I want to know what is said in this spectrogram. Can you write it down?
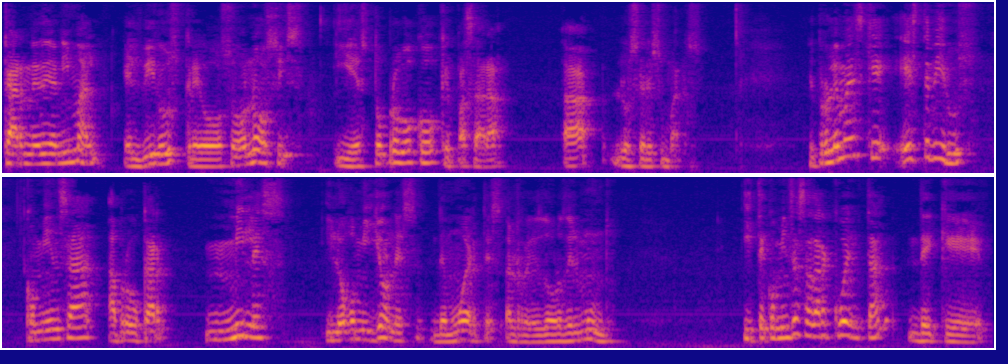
carne de animal, el virus creó zoonosis y esto provocó que pasara a los seres humanos. El problema es que este virus comienza a provocar miles y luego millones de muertes alrededor del mundo. Y te comienzas a dar cuenta de que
